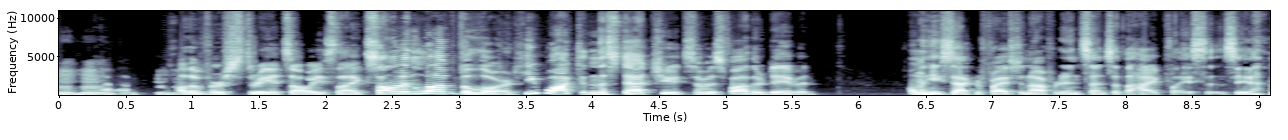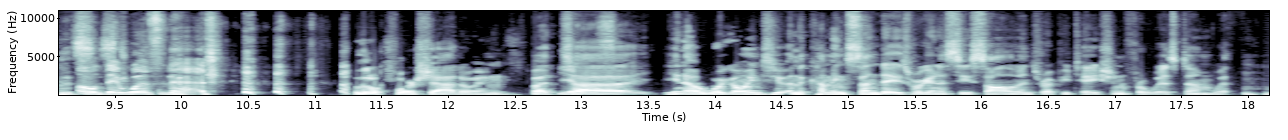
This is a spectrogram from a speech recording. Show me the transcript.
Mm-hmm. Um, mm-hmm. Although verse three, it's always like Solomon loved the Lord. He walked in the statutes of his father David. Only he sacrificed and offered incense at the high places. You know, oh, there was that. a little foreshadowing, but yes. uh, you know, we're going to in the coming Sundays. We're going to see Solomon's reputation for wisdom with mm-hmm.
